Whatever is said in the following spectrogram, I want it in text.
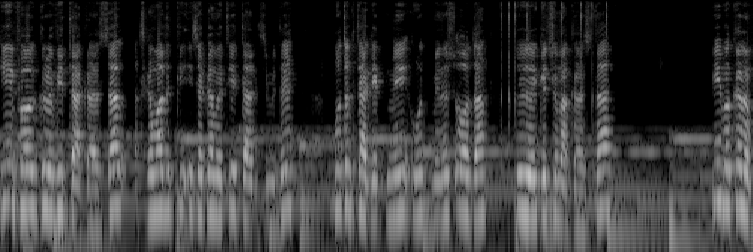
Game for Gravity arkadaşlar. Açıklamadaki Instagram ve Twitter adresimi de mutlaka takip etmeyi unutmayınız. Oradan duyuruya geçiyorum arkadaşlar. Bir bakalım.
